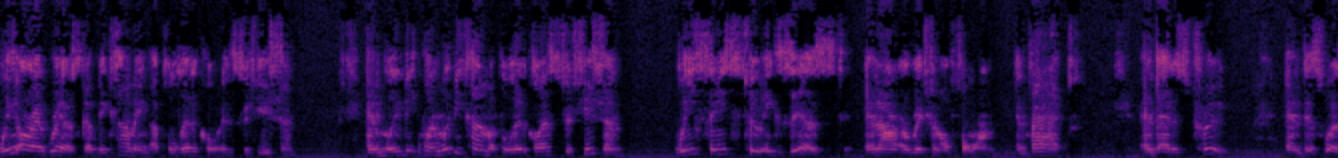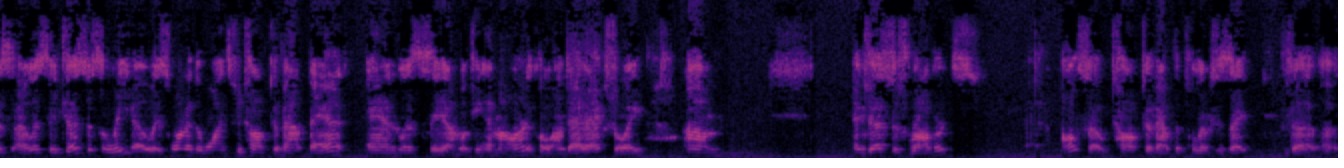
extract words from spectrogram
we are at risk of becoming a political institution. And we be, when we become a political institution, we cease to exist in our original form, in fact. And that is true. And this was, uh, let's see, Justice Alito is one of the ones who talked about that. And let's see, I'm looking at my article on that actually. Um, and Justice Roberts also talked about the politicization, the, uh,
